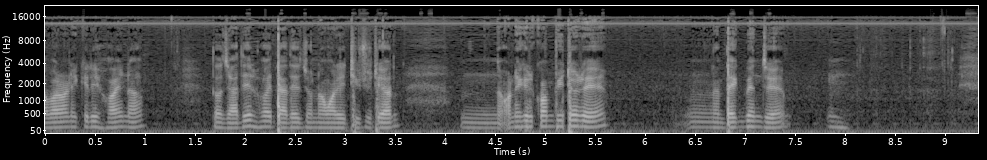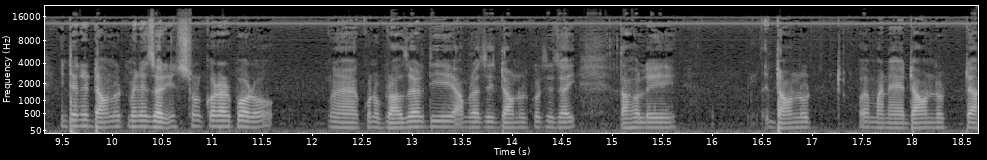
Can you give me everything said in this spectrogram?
আবার অনেকেরই হয় না। তো যাদের হয় তাদের জন্য আমার এই টিউটোরিয়াল অনেকের কম্পিউটারে দেখবেন যে ইন্টারনেট ডাউনলোড ম্যানেজার ইনস্টল করার পরও কোনো ব্রাউজার দিয়ে আমরা যদি ডাউনলোড করতে যাই, তাহলে ডাউনলোড মানে ডাউনলোডটা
